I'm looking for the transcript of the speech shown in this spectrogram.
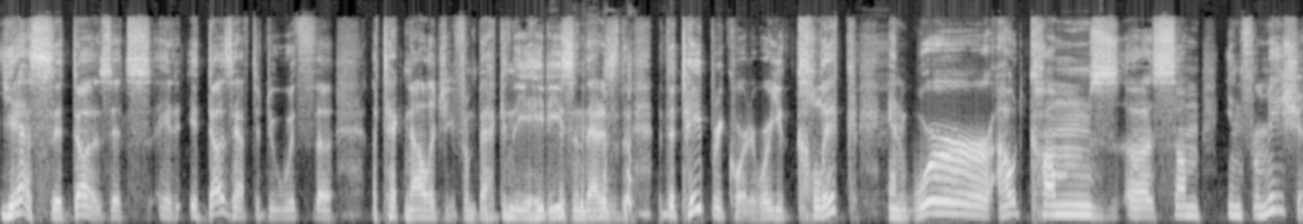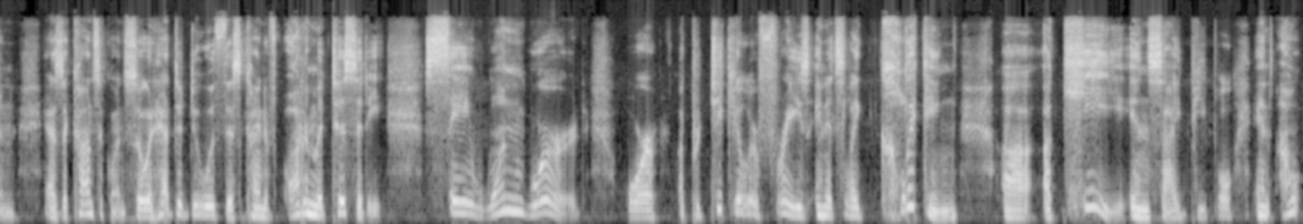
Yes, it does. It's it, it does have to do with uh, a technology from back in the 80s, and that is the, the tape recorder, where you click and whir, out comes uh, some information as a consequence. So it had to do with this kind of automaticity. Say one word or a particular phrase, and it's like clicking uh, a key inside people, and out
